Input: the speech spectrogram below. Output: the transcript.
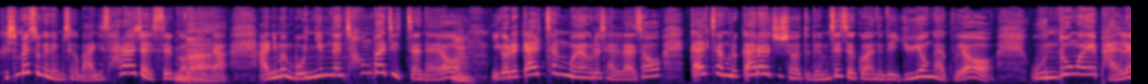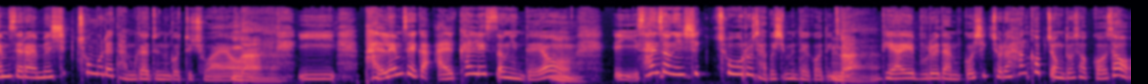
그 신발 속의 냄새가 많이 사라져 있을 네. 겁니다. 아니면 못 입는 청바지 있잖아요. 음. 이거를 깔창 모양으로 잘라서 깔창으로 깔아주셔도 냄새 제거하는데 유용하고요. 운동화의 발냄새라면 식초물에 담가두는 것도 좋아요. 네. 이 발냄새가 알칼리성인데요. 음. 이 산성인 식초로 잡으시면 되거든요. 네. 대야에 물을 담고 식초를 한 컵 정도 섞어서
